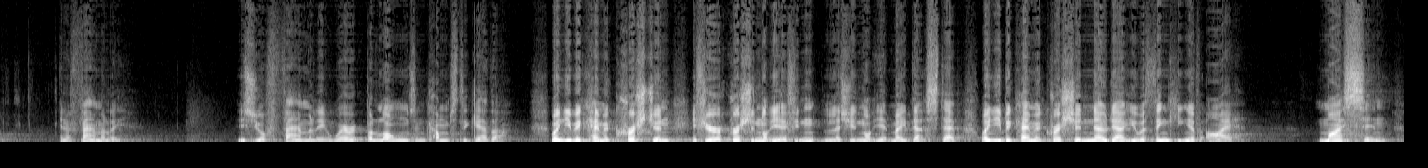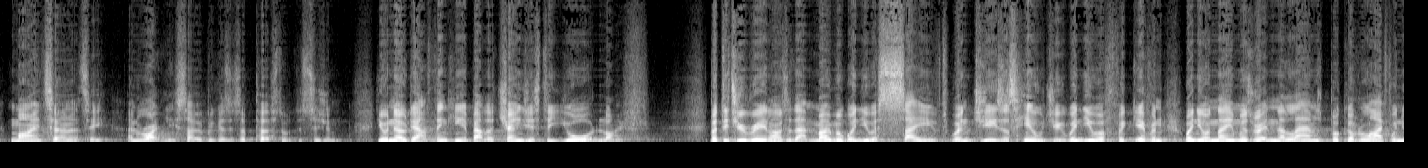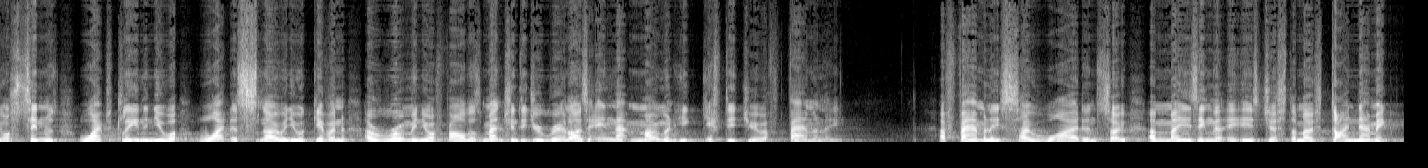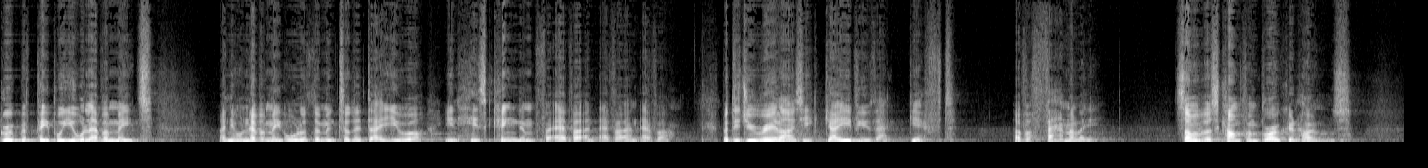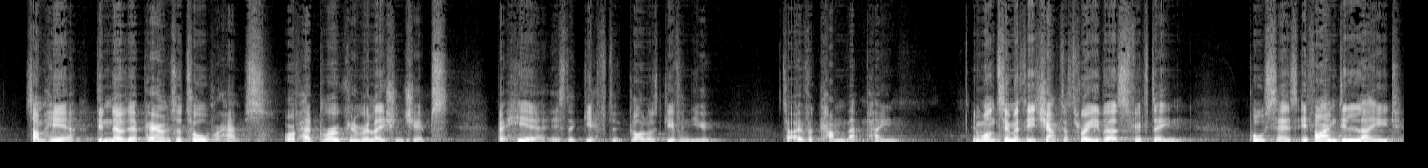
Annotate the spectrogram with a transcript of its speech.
in a family. Is your family where it belongs and comes together. When you became a Christian, if you're a Christian, not yet, if you, unless you've not yet made that step, when you became a Christian, no doubt you were thinking of I, my sin, my eternity, and rightly so, because it's a personal decision. You were no doubt thinking about the changes to your life. But did you realize at that moment when you were saved, when Jesus healed you, when you were forgiven, when your name was written in the Lamb's book of life, when your sin was wiped clean and you were white as snow and you were given a room in your father's mansion, did you realize that in that moment he gifted you a family? A family so wide and so amazing that it is just the most dynamic group of people you will ever meet. And you'll never meet all of them until the day you are in his kingdom forever and ever and ever. But did you realize he gave you that gift of a family? Some of us come from broken homes. Some here didn't know their parents at all, perhaps, or have had broken relationships. But here is the gift that God has given you to overcome that pain. In 1 Timothy chapter 3, verse 15, Paul says, If I'm delayed,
